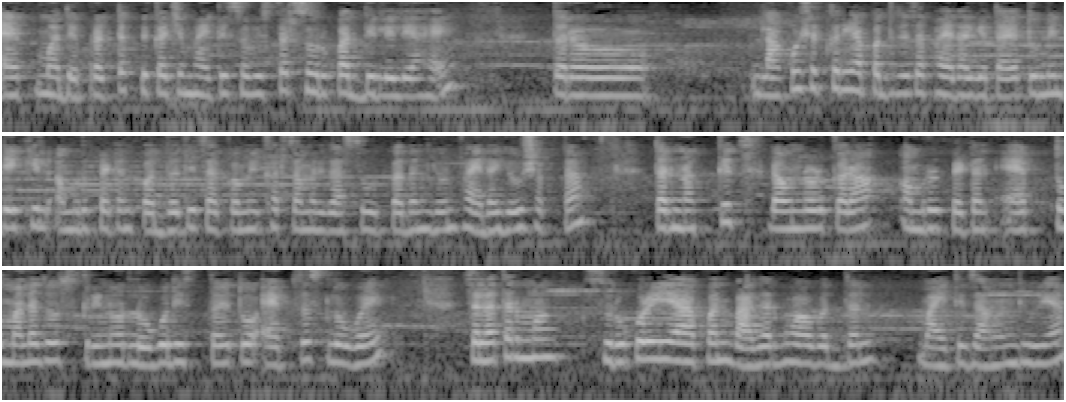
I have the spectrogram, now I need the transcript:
ॲपमध्ये प्रत्येक पिकाची माहिती सविस्तर स्वरूपात दिलेली आहे. तर लाखो शेतकरी या पद्धतीचा फायदा घेत आहे तुम्ही देखील अमृत पॅटर्न पद्धतीचा कमी खर्चामध्ये जास्त उत्पादन घेऊन फायदा घेऊ शकता. तर नक्कीच डाउनलोड करा अमृत पॅटर्न ॲप तुम्हाला जो स्क्रीनवर लोगो दिसतोय तो ॲपचाच लोगो आहे. चला तर मग सुरू करूया आपण बाजारभावाबद्दल. माहिती जाणून घेऊया.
